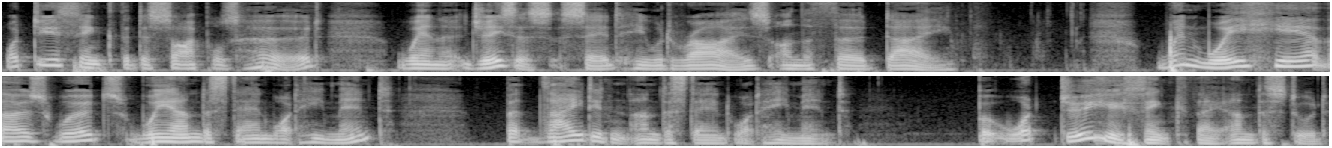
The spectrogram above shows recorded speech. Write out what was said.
What do you think the disciples heard when Jesus said he would rise on the third day? When we hear those words, we understand what he meant, but they didn't understand what he meant. But what do you think they understood?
